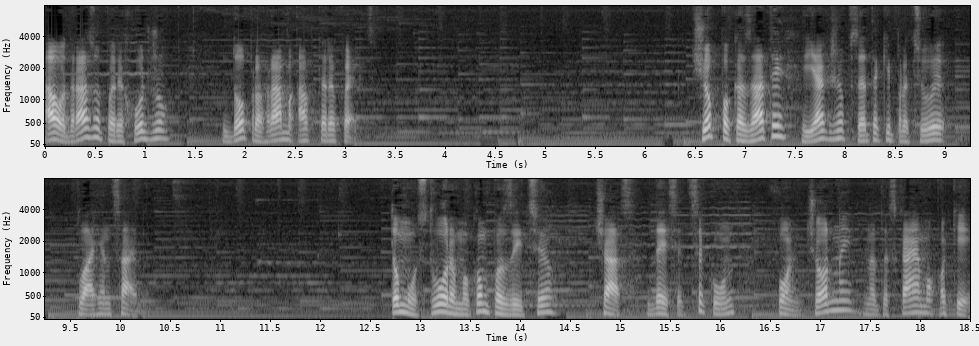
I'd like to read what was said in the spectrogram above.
А одразу переходжу до програми After Effects. Щоб показати, як же все-таки працює плагін Cyber. Тому створимо композицію. Час 10 секунд. Фон чорний, натискаємо ОК.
